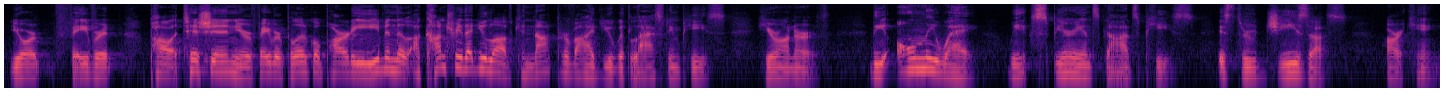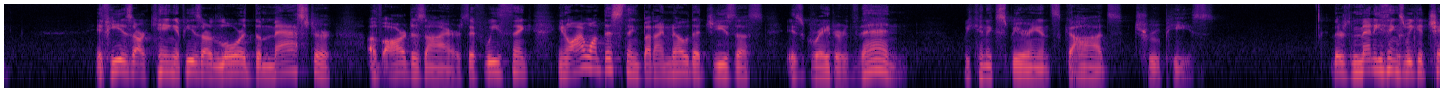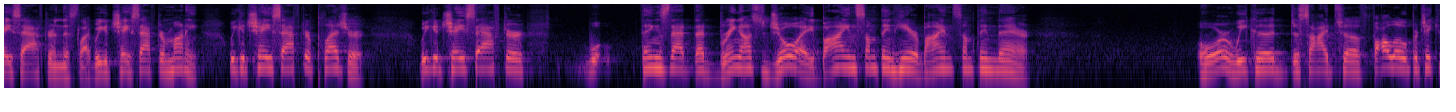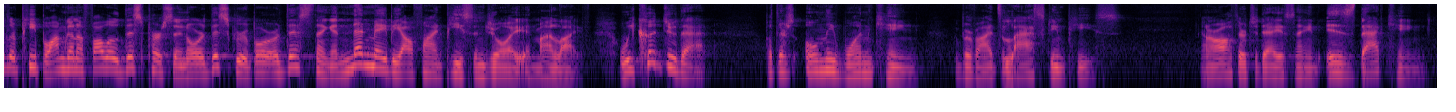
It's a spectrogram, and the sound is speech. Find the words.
Your favorite politician, your favorite political party, even the, a country that you love cannot provide you with lasting peace here on earth. The only way we experience God's peace is through Jesus, our King. If He is our King, if He is our Lord, the Master of our desires, if we think, you know, I want this thing, but I know that Jesus is greater, then we can experience God's true peace. There's many things we could chase after in this life. We could chase after money. We could chase after pleasure. We could chase after w- things that, that bring us joy, buying something here, buying something there. Or we could decide to follow particular people. I'm going to follow this person or this group or this thing, and then maybe I'll find peace and joy in my life. We could do that, but there's only one king who provides lasting peace. And our author today is saying, Is that king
